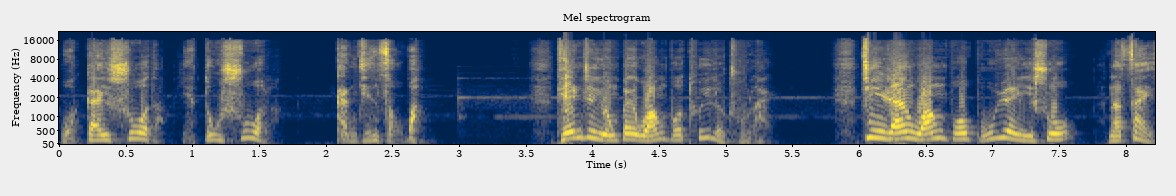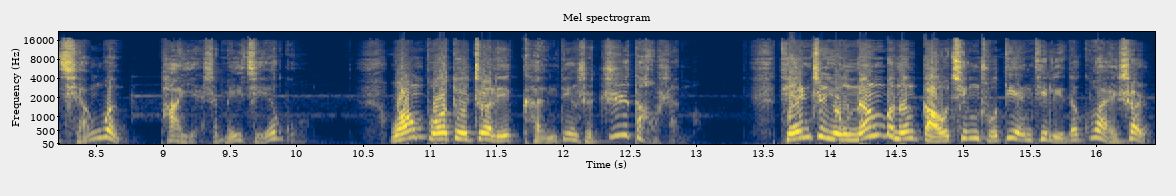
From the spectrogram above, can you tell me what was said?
我该说的也都说了，赶紧走吧。田志勇被王博推了出来。既然王博不愿意说，那再强问。怕也是没结果。王博对这里肯定是知道什么。田志勇能不能搞清楚电梯里的怪事儿，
